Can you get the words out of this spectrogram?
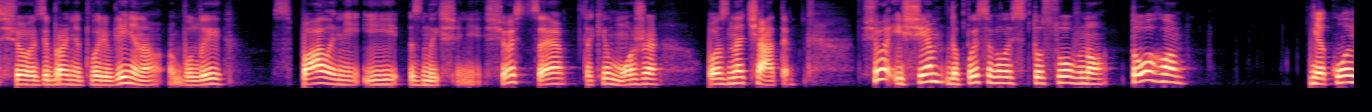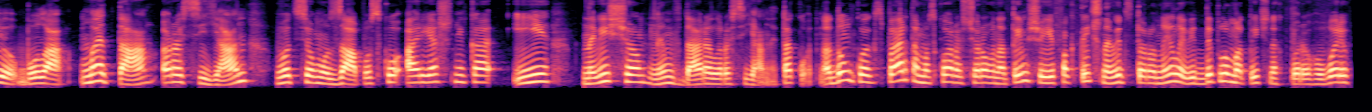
що зібрання творів Леніна були спалені і знищені. Щось це таки може означати. Що іще дописувалось стосовно того, якою була мета росіян в цьому запуску Арєшніка і навіщо ним вдарили росіяни? Так от, на думку експерта, Москва розчарована тим, що її фактично відсторонили від дипломатичних переговорів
